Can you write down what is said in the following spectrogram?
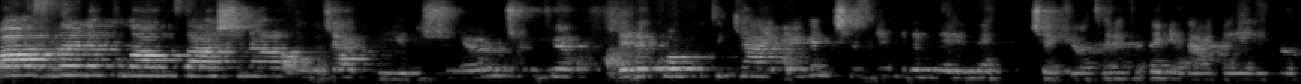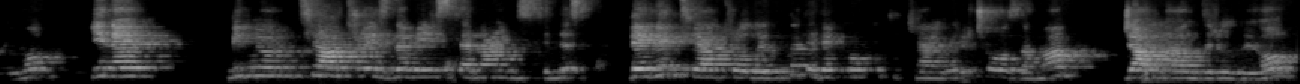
Bazılarına kulağımız aşina olacak diye düşünüyorum. Çünkü Dede Korkut hikayelerinin çizgi filmlerini çekiyor. TRT'de genelde yayınlanıyor. Yine bilmiyorum tiyatro izlemeyi sever misiniz? Devlet tiyatrolarında Dede Korkut hikayeleri çoğu zaman canlandırılıyor.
